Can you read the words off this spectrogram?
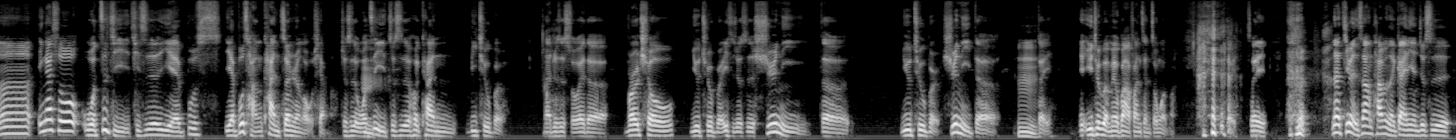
嗯，应该说我自己其实也不也不常看真人偶像，就是我自己就是会看 VTuber，那就是所谓的 Virtual。YouTuber 意思就是虚拟的 YouTuber，虚拟的，嗯，对，YouTuber 没有办法翻成中文嘛，对，所以 那基本上他们的概念就是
